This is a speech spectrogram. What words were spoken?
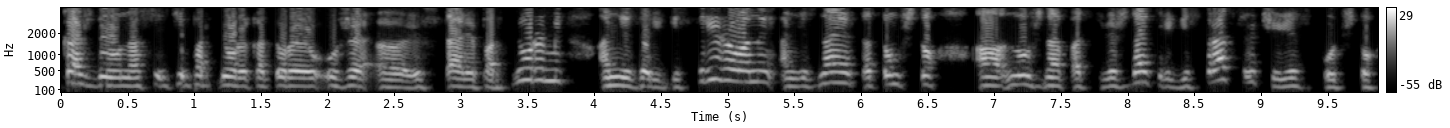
каждый у нас, эти партнеры, которые уже э, стали партнерами, они зарегистрированы, они знают о том, что а, нужно подтверждать регистрацию через почту.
